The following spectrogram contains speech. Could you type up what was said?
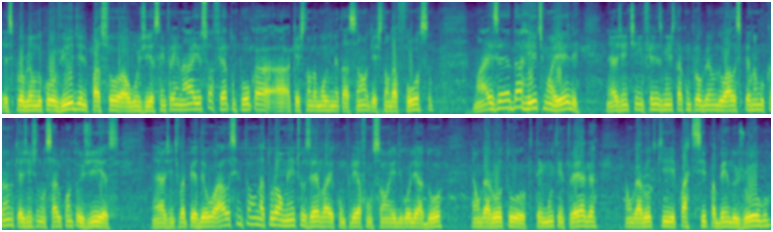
esse problema do Covid, ele passou alguns dias sem treinar e isso afeta um pouco a, a questão da movimentação, a questão da força, mas é dar ritmo a ele. Né? A gente infelizmente está com o problema do Wallace pernambucano, que a gente não sabe quantos dias né, a gente vai perder o Wallace, então naturalmente o Zé vai cumprir a função aí de goleador. É um garoto que tem muita entrega, é um garoto que participa bem do jogo.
